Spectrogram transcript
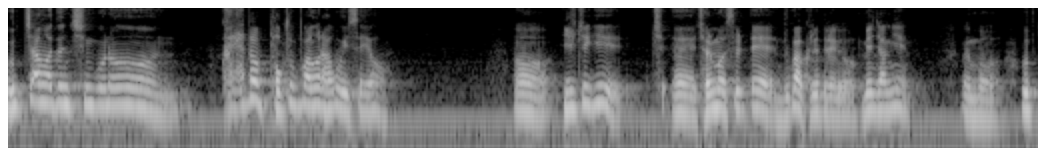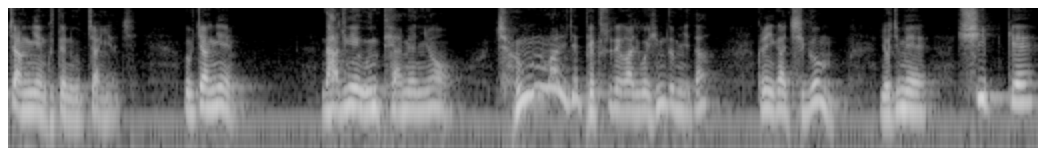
읍장 얻은 친구는 그래도 복덕방을 하고 있어요. 어, 일찍이 저- 예, 젊었을 때 누가 그러더래요. 면장님, 어, 뭐 읍장님 그때는 읍장이었지. 읍장님, 나중에 은퇴하면요 정말 이제 백수 돼 가지고 힘듭니다. 그러니까 지금 요즘에 쉽게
